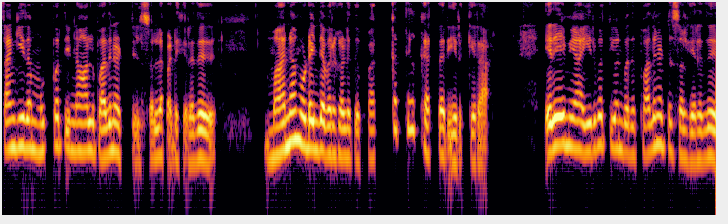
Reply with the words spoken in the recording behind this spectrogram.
சங்கீதம் முப்பத்தி நாலு பதினெட்டில் சொல்லப்படுகிறது மனமுடைந்தவர்களுக்கு பக்கத்தில் கத்தர் இருக்கிறார். எரேமியா இருபத்தி ஒன்பது பதினெட்டு சொல்கிறது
